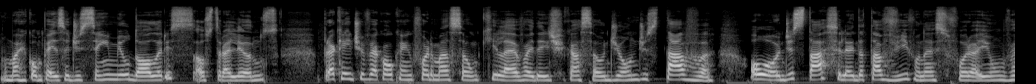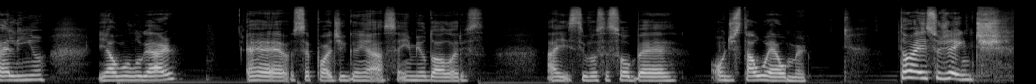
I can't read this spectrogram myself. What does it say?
uma recompensa de 100 mil dólares australianos para quem tiver qualquer informação que leva à identificação de onde estava ou onde está, se ele ainda tá vivo, né? Se for aí um velhinho em algum lugar, é, você pode ganhar 100 mil dólares. Aí, se você souber onde está o Elmer. Então é isso, gente.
